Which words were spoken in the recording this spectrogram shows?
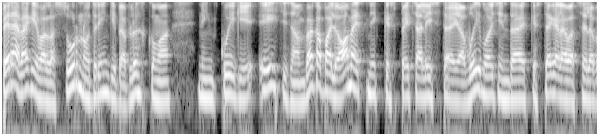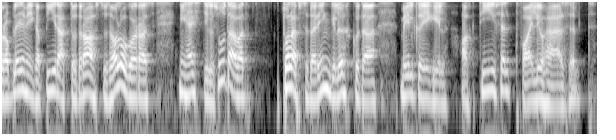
perevägivallas surnud ringi peab lõhkuma ning kuigi Eestis on väga palju ametnikke, spetsialiste ja võimuesindajaid, kes tegelevad selle probleemiga piiratud rahastuse olukorras nii hästi kui suudavad, tuleb seda ringi lõhkuda meil kõigil aktiivselt, valjuhäälselt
